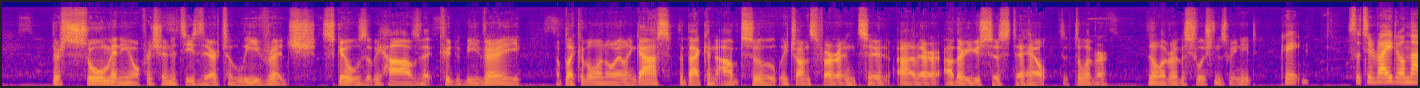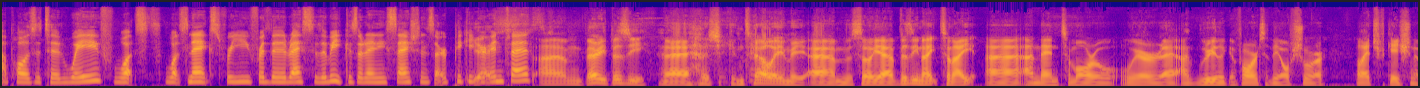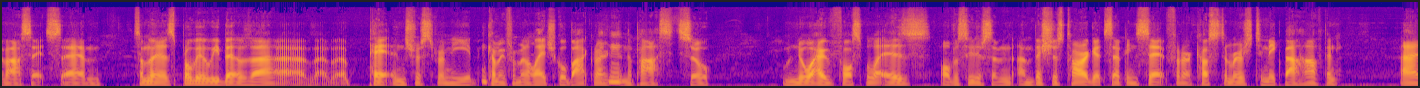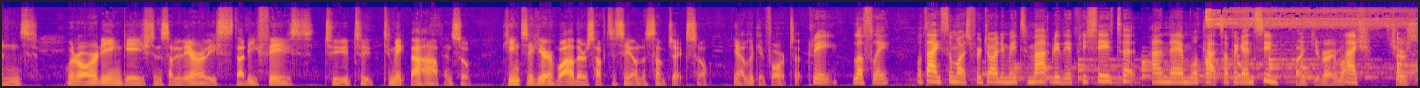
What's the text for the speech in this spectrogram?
there's so many opportunities there to leverage skills that we have that could be very applicable in oil and gas, but that can absolutely transfer into other other uses to help deliver deliver the solutions we need. Great. So to ride on that positive wave, what's what's next for you for the rest of the week? Is there any sessions that are piquing your interest? I'm very busy, uh, as you can tell, Amy. Um, so yeah, busy night tonight, uh, and then tomorrow we're uh, I'm really looking forward to the offshore electrification of assets. Um, something that's probably a wee bit of a, a, a pet interest for me, coming from an electrical background in the past. So we know how possible it is. Obviously, there's some ambitious targets that have been set for our customers to make that happen, and we're already engaged in some of the early study phase to to to make that happen. So keen to hear what others have to say on the subject. So yeah, looking forward to it. Great, lovely. Well, thanks so much for joining me, to Matt. Really appreciate it, and then um, we'll catch up again soon. Thank you very much. Cheers.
